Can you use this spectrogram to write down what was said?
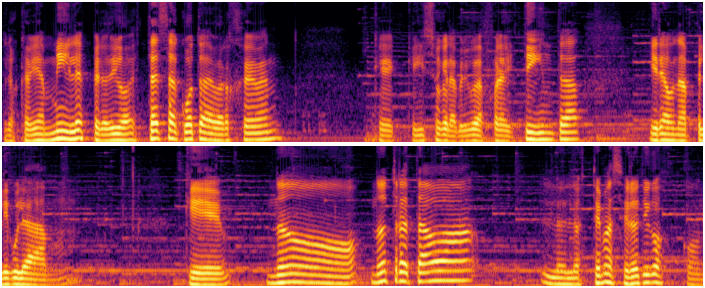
de los que habían miles, pero digo, está esa cuota de Verheven que, que hizo que la película fuera distinta. Era una película mm, que no, no trataba lo- los temas eróticos con,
